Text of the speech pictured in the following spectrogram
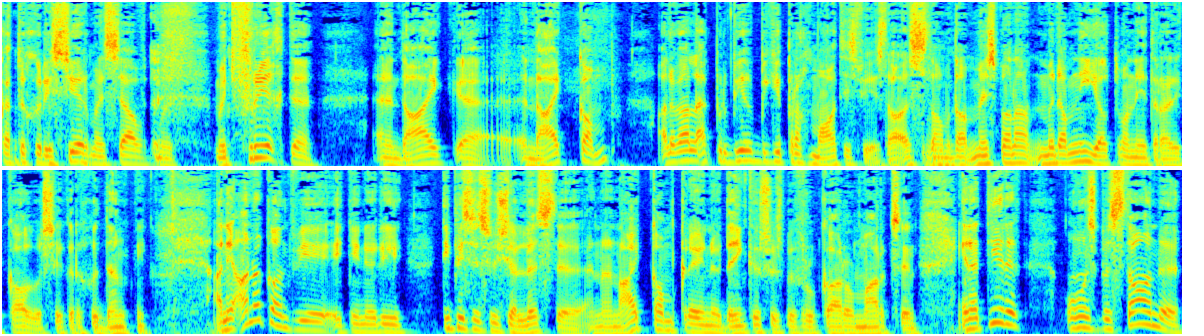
kategoriseer myself met met vreugde in daai uh, in daai kamp alhoewel ek probeer 'n bietjie pragmaties wees. Daar is dan dan mens moet dan moet dan nie heeltemal net radikaal oor sekere goed dink nie. Aan die ander kant wie het jy nou die tipiese sosialiste en in daai kamp kry nou denkers soos byvoorbeeld Karl Marx en en natuurlik ons bestaande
